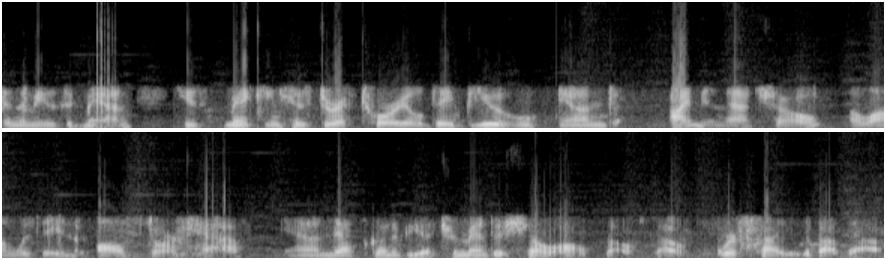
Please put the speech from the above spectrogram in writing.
in The Music Man. He's making his directorial debut, and I'm in that show along with an all star cast, and that's going to be a tremendous show also. So we're excited about that.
